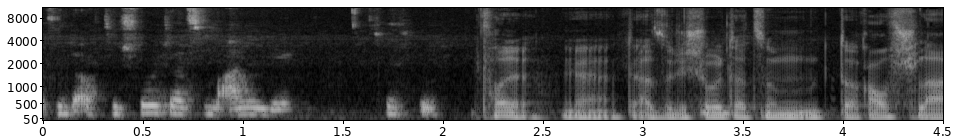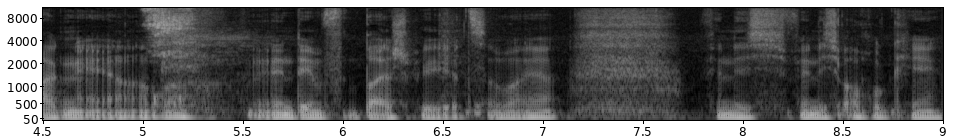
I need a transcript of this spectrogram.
sind auch die Schulter zum Angehen. Voll, ja. Also die Schulter zum draufschlagen eher, aber in dem Beispiel jetzt, aber ja, finde ich, finde ich auch okay.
